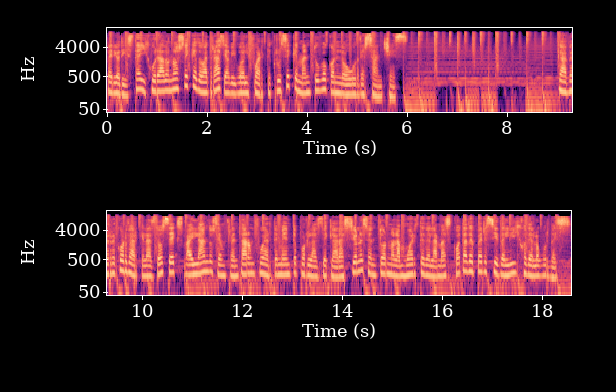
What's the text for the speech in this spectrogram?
periodista y jurado no se quedó atrás y avivó el fuerte cruce que mantuvo con Lourdes Sánchez. Cabe recordar que las dos ex bailando se enfrentaron fuertemente por las declaraciones en torno a la muerte de la mascota de Percy y del hijo de Lourdes.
